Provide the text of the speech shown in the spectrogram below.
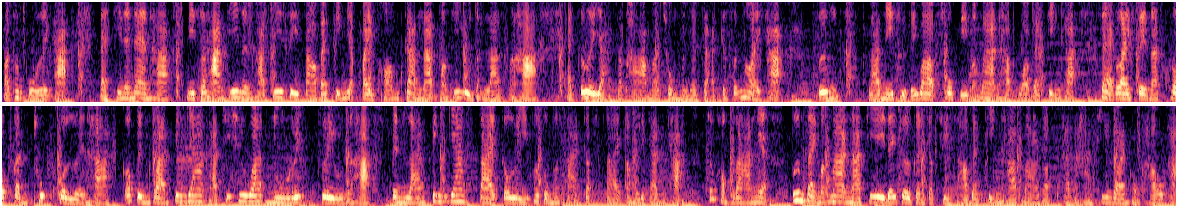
ปาท่องโกเลยค่ะ แต่ที่แน่ๆนะคะมีสถานที่หนึ่งค่ะที่สี่สาวแบ็คพิงเนี่ยไปพร้อมกันนะตอนที่อยู่ดัลลัสนะคะแอดก็เลยอยากจะพามาชมบรรยากาศกันสักหน่อยค่ะ ซึ่งร้านนี้ถือได้ว่าโชคดีมากๆนะคะเพราะว่าแบ็คพิงค่ะแจกลายเซ็นนะครบกันทุกคนเลยนะคะ ก็เป็นร้านปิ้งย่างค่ะที่ชื่อว่านูริกกริลนะคะเป็นร้านปิ้งย่างสไตล์เกาหลีผสมผสานกับสไตล์อเมริกันค่ะ เจ้าของร้านเนี่ยปลื้มใจมากๆนะที่ได้เจอกันกับสีสาวแบ็คพิงนะคะมารับประทานอาหารที่ร้านของเขาค่ะ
